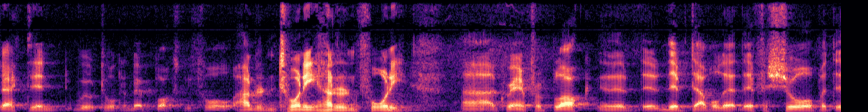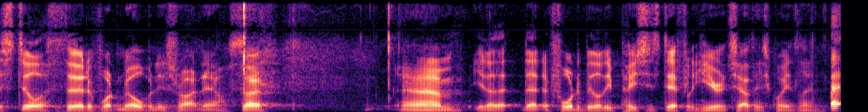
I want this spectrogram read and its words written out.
back then we were talking about blocks before 120, 140 uh, grand for a block. Uh, they- they've doubled out there for sure, but they're still a third of what Melbourne is right now. So, um, you know, that, that affordability piece is definitely here in southeast Queensland. Uh,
